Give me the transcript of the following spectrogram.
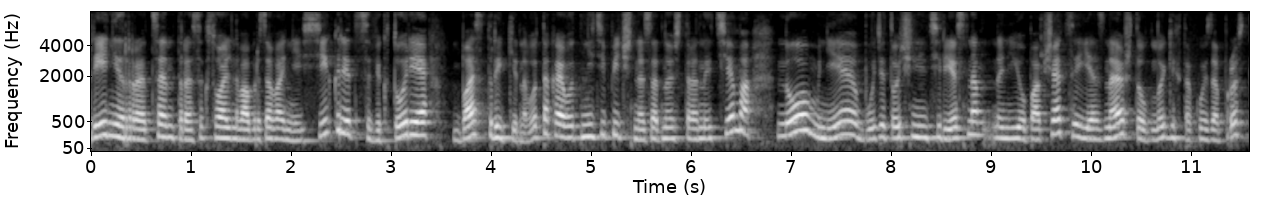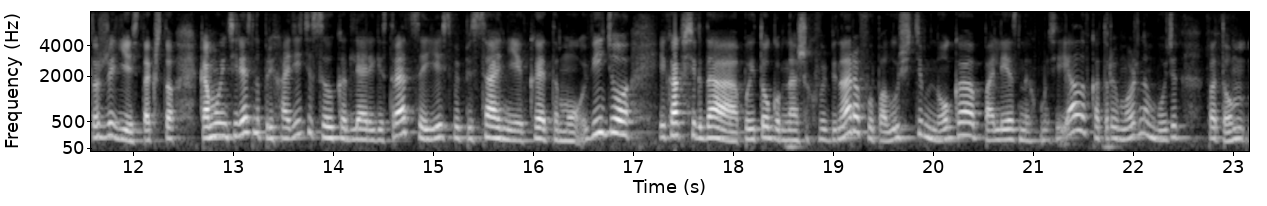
тренер Центра сексуального образования Secrets Виктория Бастрыкина. Вот такая вот нетипичная, с одной стороны, тема, но мне будет очень интересно на нее пообщаться, и я знаю, что у многих такой запрос тоже есть. Так что, кому интересно, приходите, ссылка для регистрации есть в описании к этому видео. И, как всегда, по итогам наших вебинаров вы получите много полезных материалов, которые можно будет будет потом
